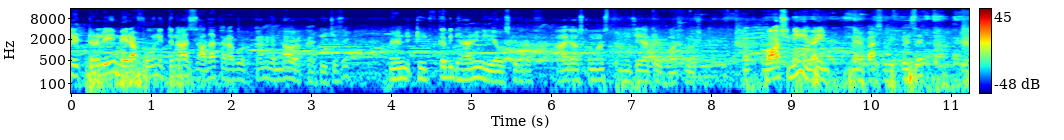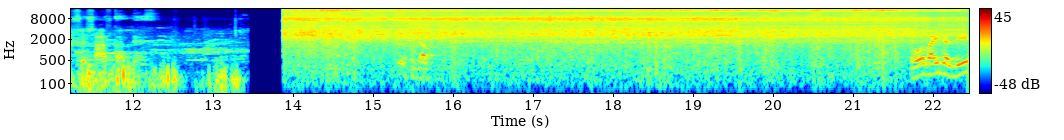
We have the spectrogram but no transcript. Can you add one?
लिटरली मेरा फ़ोन इतना ज़्यादा ख़राब हो रखा है, गंदा हो रखा है पीछे से। मैंने ठीक, कभी ध्यान ही नहीं दिया उसकी तरफ़। आ जाओ उसको मस्त नीचे जाके वॉश वॉश वॉश नहीं, भाई, मेरे पास लिक्विड से, उससे साफ़ करते हैं। ओ भाई, जल्दी।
